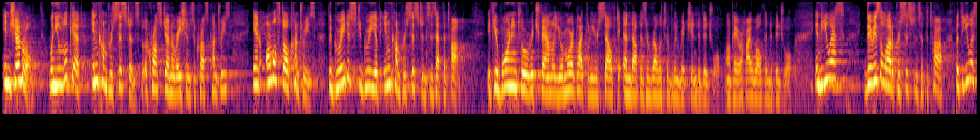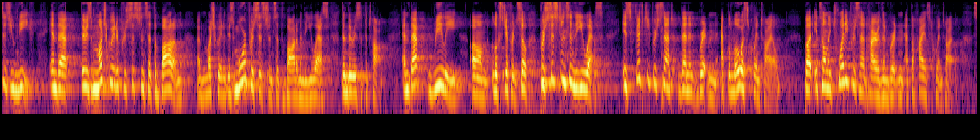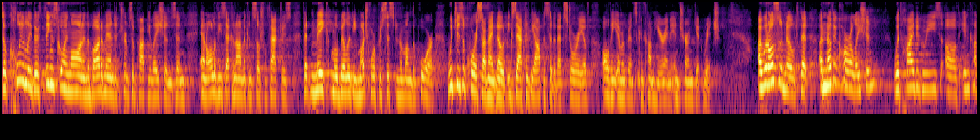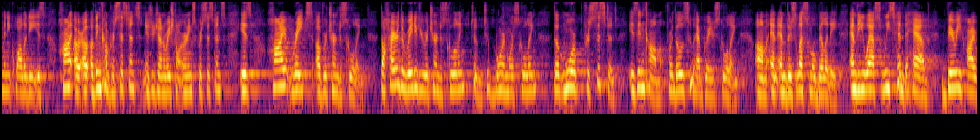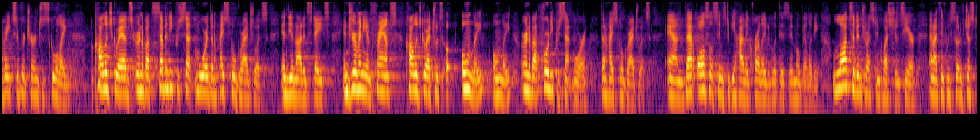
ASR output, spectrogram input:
In general, when you look at income persistence across generations, across countries, in almost all countries, the greatest degree of income persistence is at the top. If you're born into a rich family, you're more likely yourself to end up as a relatively rich individual, okay, or high wealth individual. In the US, there is a lot of persistence at the top, but the US is unique in that there is much greater persistence at the bottom, uh, much greater, there's more persistence at the bottom in the US than there is at the top. And that really um, looks different. So persistence in the US is 50% than in Britain at the lowest quintile, but it's only 20% higher than Britain at the highest quintile. So clearly there are things going on in the bottom end in terms of populations and, and all of these economic and social factors that make mobility much more persistent among the poor, which is, of course, I might note, exactly the opposite of that story of all the immigrants can come here and in turn get rich. I would also note that another correlation with high degrees of income inequality is high, or uh, of income persistence, intergenerational earnings persistence, is high rates of return to schooling. The higher the rate of your return to schooling, to, to more and more schooling, the more persistent is income for those who have greater schooling. Um, and, and there's less mobility. And the US, we tend to have very high rates of return to schooling. College grads earn about 70% more than high school graduates in the United States. In Germany and France, college graduates only, only earn about 40% more than high school graduates. And that also seems to be highly correlated with this immobility. Lots of interesting questions here, and I think we've sort of just,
